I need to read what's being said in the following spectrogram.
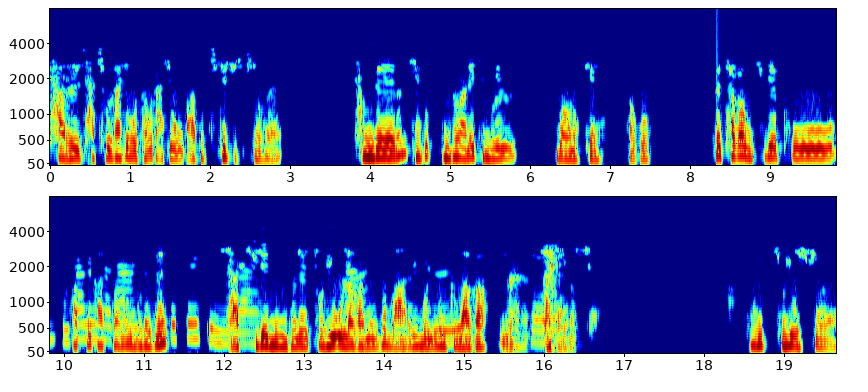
차를 좌측을 가지 못하고 다시 와서 지켜주십시오. 예. 상대는 계속 동선 안에 기물을 모아놓게 하고, 그 차가 우측에 포 앞에 갖다 놓은 초이스입니다. 좌측의 능선에 조리 올라가면서 말을 몰면 그 마가 네. 가자 셋, 이것이죠. 저기, 저기 오십시오.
